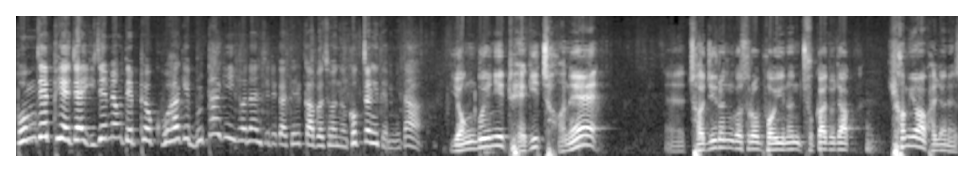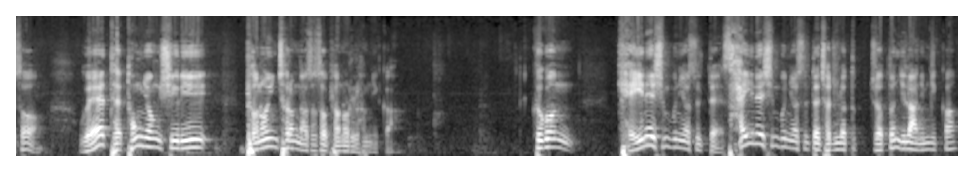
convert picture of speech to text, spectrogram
범죄 피해자 이재명 대표 구하기 물타기 현안 질의가 될까봐 저는 걱정이 됩니다. 영부인이 되기 전에 에, 저지른 것으로 보이는 주가 조작 혐의와 관련해서 왜 대통령실이 변호인처럼 나서서 변호를 합니까? 그건 개인의 신분이었을 때, 사인의 신분이었을 때 저질렀던 일 아닙니까?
